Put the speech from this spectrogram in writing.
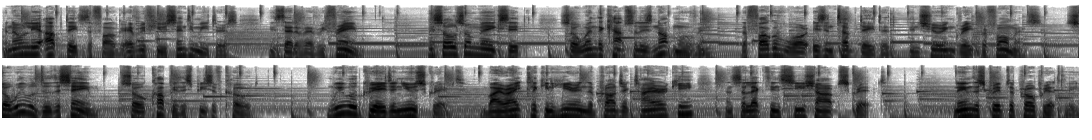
and only updates the fog every few centimeters instead of every frame. This also makes it so when the capsule is not moving, the fog of war isn't updated, ensuring great performance. So we will do the same, so copy this piece of code. We will create a new script by right-clicking here in the project hierarchy and selecting C-sharp script. Name the script appropriately.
